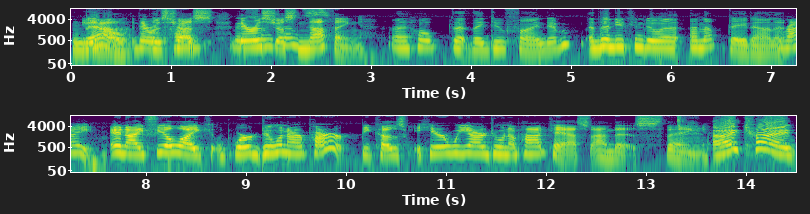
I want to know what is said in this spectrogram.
You know, there was just there was just nothing. I hope that they do find him, and then you can do a, an update on it. Right. And I feel like we're doing our part because here we are doing a podcast on this thing. I try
